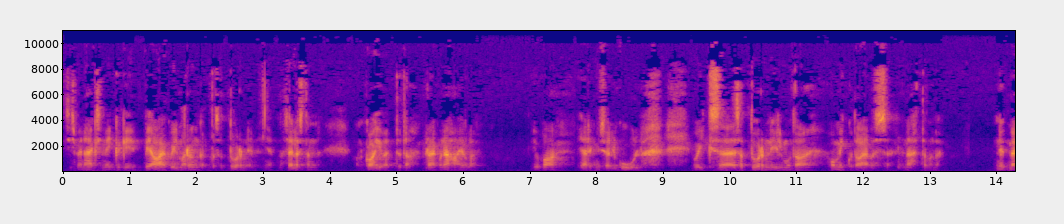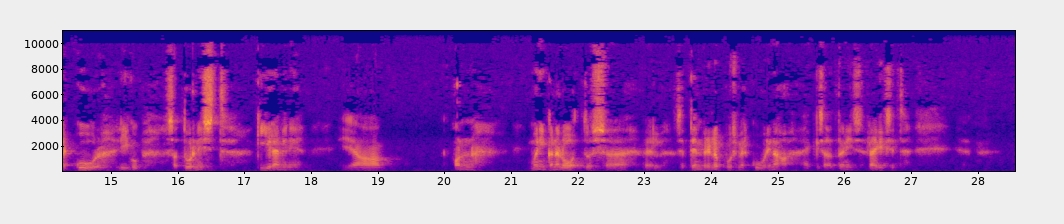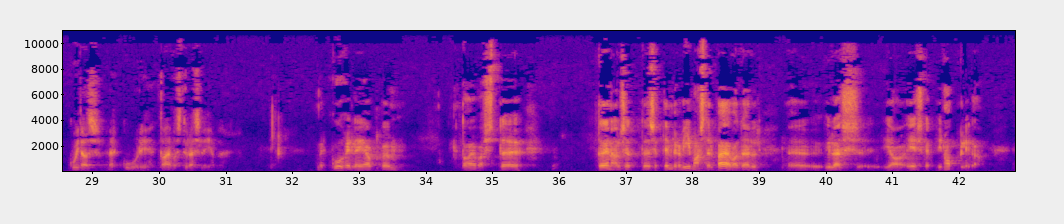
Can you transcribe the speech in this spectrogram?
siis me näeksime ikkagi peaaegu ilma rõngata Saturni. nii et noh, sellest on, on kahju, et teda praegu näha ei ole. juba järgmisel kuul võiks äh, Saturn ilmuda hommikutaevasse nähtavale. nüüd Merkuur liigub Saturnist kiiremini ja on mõningane lootus äh, veel septembri lõpus Merkuuri näha. äkki sa, Tõnis, räägiksid kuidas Merkuuri taevast üles leiab? Merkuuri leiab ähm, taevast äh, tõenäoliselt septembri viimastel päevadel äh, üles ja eeskätt binokliga.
